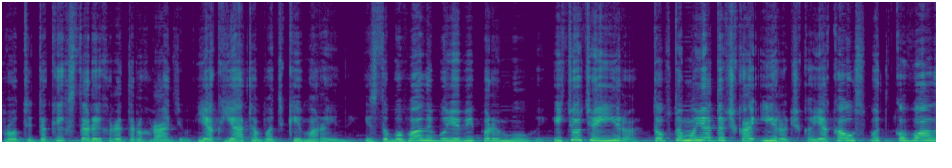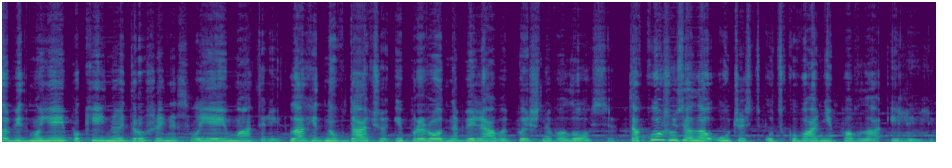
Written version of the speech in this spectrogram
проти таких старих ретроградів, як я та батьки Марини, і здобували бойові перемоги. І тьотя Іра, тобто моя дочка Ірочка, яка успадкувала від моєї покійної дружини своєї матері лагідну вдачу і природне біляве пишне волосся, також узяла участь у цькуванні Павла і Лілі.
